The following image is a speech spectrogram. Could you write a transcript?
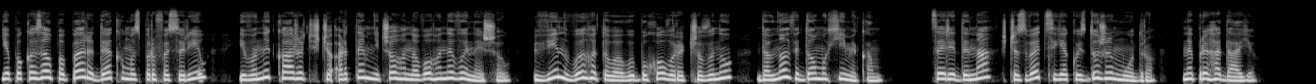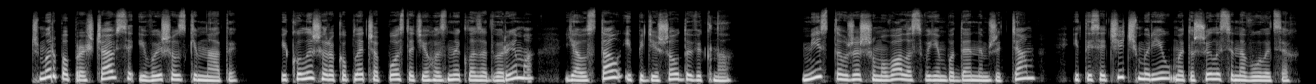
Я показав папери декому з професорів, і вони кажуть, що Артем нічого нового не винайшов. Він виготовив вибухову речовину давно відому хімікам. Це рідина, що зветься якось дуже мудро, не пригадаю. Чмир попрощався і вийшов з кімнати, і коли широкоплеча постать його зникла за дверима, я устав і підійшов до вікна. Місто вже шумувало своїм буденним життям, і тисячі чмирів метушилися на вулицях,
